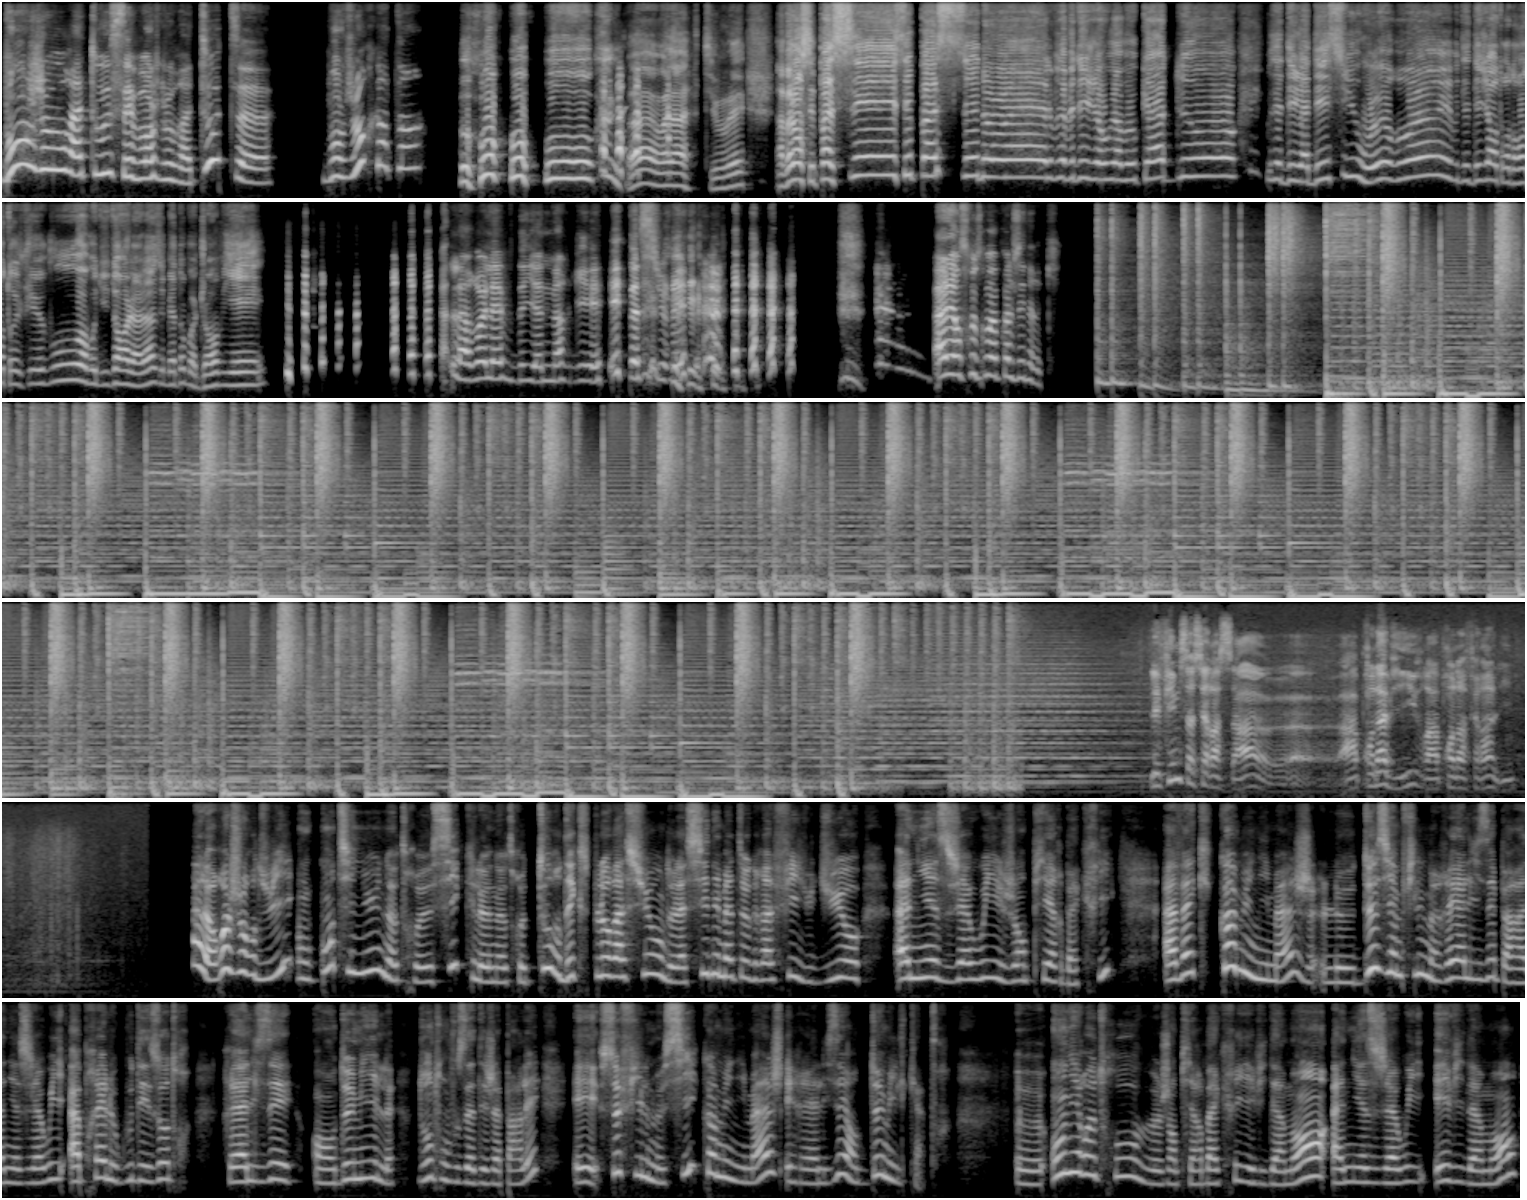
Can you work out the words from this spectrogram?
Bonjour à tous et bonjour à toutes. Bonjour Quentin. Oh, oh, oh, oh. Ah, voilà, tu vois. Ah bah non, c'est passé, c'est passé Noël. Vous avez déjà ouvert vos cadeaux. Vous êtes déjà déçus ou heureux. Et vous êtes déjà en train de rentrer chez vous en vous disant, oh là là, c'est bientôt le mois de janvier. La relève de Yann Marguet est assurée. Allez, on se retrouve après le générique. Les films, ça sert à ça, euh, à apprendre à vivre, à apprendre à faire un lit. Alors aujourd'hui, on continue notre cycle, notre tour d'exploration de la cinématographie du duo Agnès Jaoui-Jean-Pierre Bacry, avec comme une image le deuxième film réalisé par Agnès Jaoui après Le goût des autres, réalisé en 2000, dont on vous a déjà parlé, et ce film-ci, comme une image, est réalisé en 2004. Euh, on y retrouve Jean-Pierre Bacry, évidemment, Agnès Jaoui, évidemment.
